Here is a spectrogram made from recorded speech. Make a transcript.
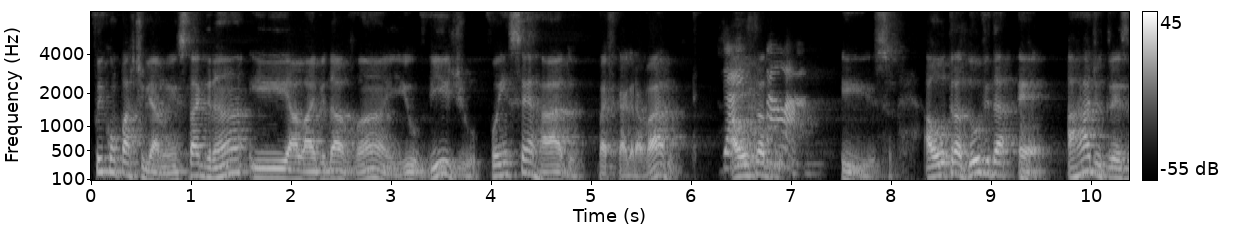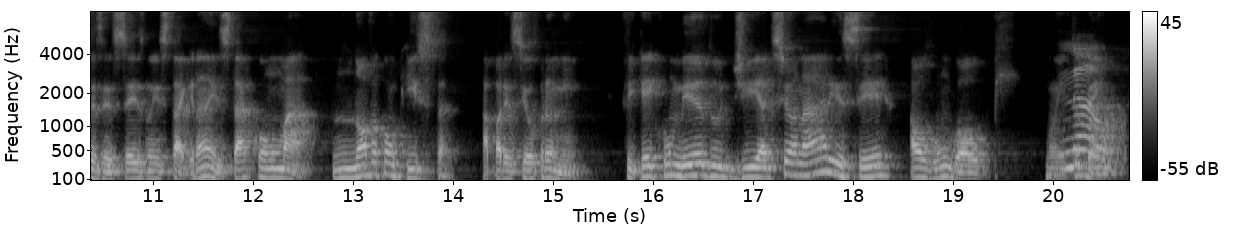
Fui compartilhar no Instagram e a live da Van e o vídeo foi encerrado. Vai ficar gravado? A Já outra, está lá. isso. A outra dúvida é: a Rádio 316 no Instagram está com uma nova conquista. Apareceu para mim. Fiquei com medo de adicionar e ser algum golpe. Muito bem. Não,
